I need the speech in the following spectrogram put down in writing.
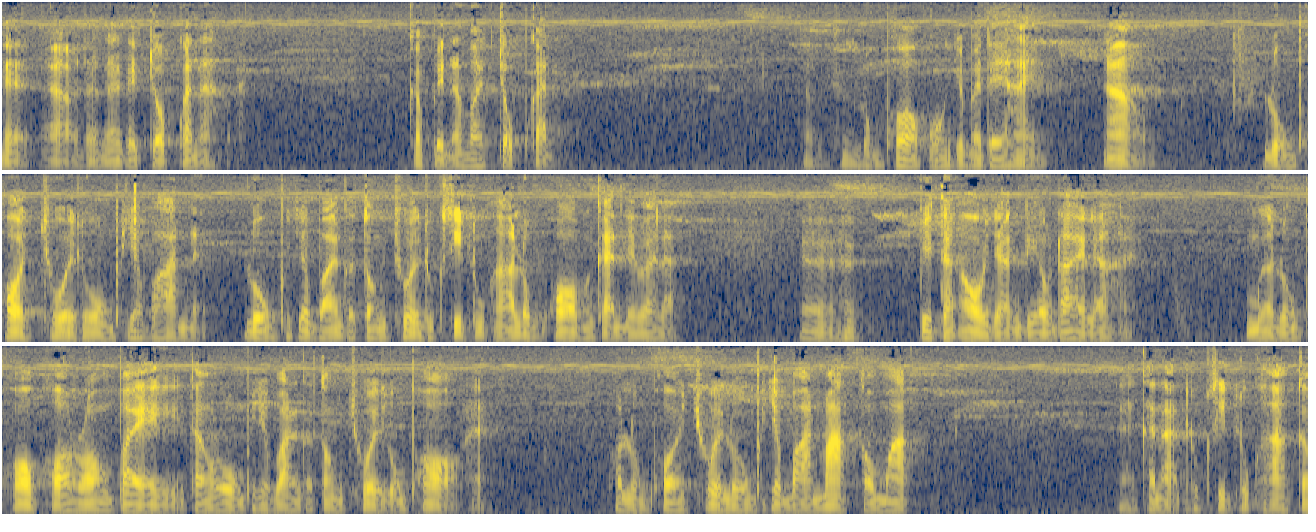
เนี่ยเอาถ้างั้นก็จบกันนะก็เป็นอันว่าจบกันหลวงพ่อคงจะไม่ได้ให้อ้าวหลวงพ่อช่วยโรงพยาบาลเนี่ยโรงพยาบาลก็ต้องช่วยลูกศิษย์ลูกหาหลวงพ่อเหมือนกันได้ไหมล่ะเออพีแต่เอาอย่างเดียวได้แล้วเมื่อหลวงพ่อขอร้องไปทางโรงพยาบาลก็ต้องช่วยหลวงพ่อนะเพราะหลวงพ่อช่วยโรงพยาบาลมากต่อมาก ขนาดลูกศิษย์ลูกหาก็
